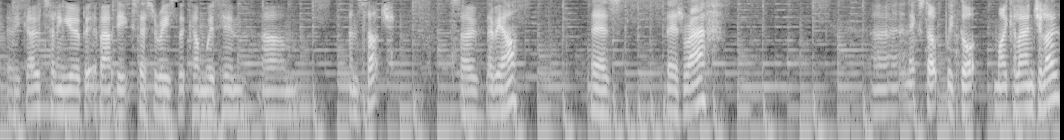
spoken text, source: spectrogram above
There we go, telling you a bit about the accessories that come with him um, and such. So there we are. There's there's Raph. Uh, next up, we've got Michelangelo.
